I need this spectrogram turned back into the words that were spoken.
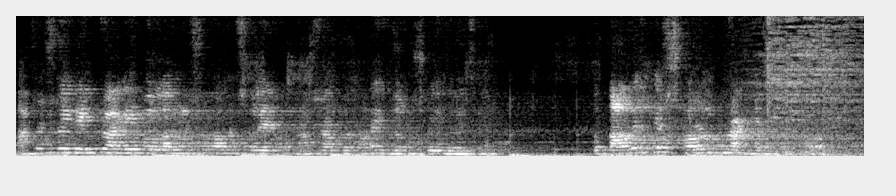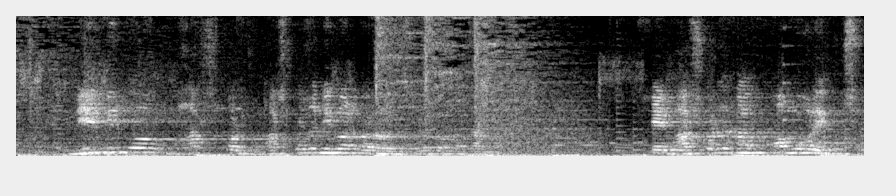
ভাষা শহীদ একটু আগে বললাম উনিশশো বান্ন সালে ভাষা আন্দোলনে অনেকজন শহীদ হয়েছে তো তাদেরকে স্মরণ রাখার জন্য নির্মিত ভাস্কর্য ভাস্কর্য নির্মাণ করা হয়েছিল তোমরা জানো এই ভাস্কর্যের নাম অমর একুশে।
